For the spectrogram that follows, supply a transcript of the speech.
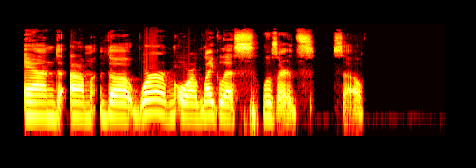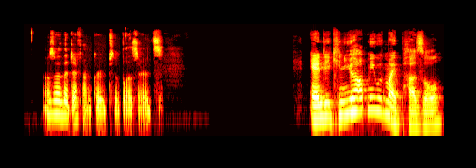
And um, the worm or legless lizards. So those are the different groups of lizards. Andy, can you help me with my puzzle?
